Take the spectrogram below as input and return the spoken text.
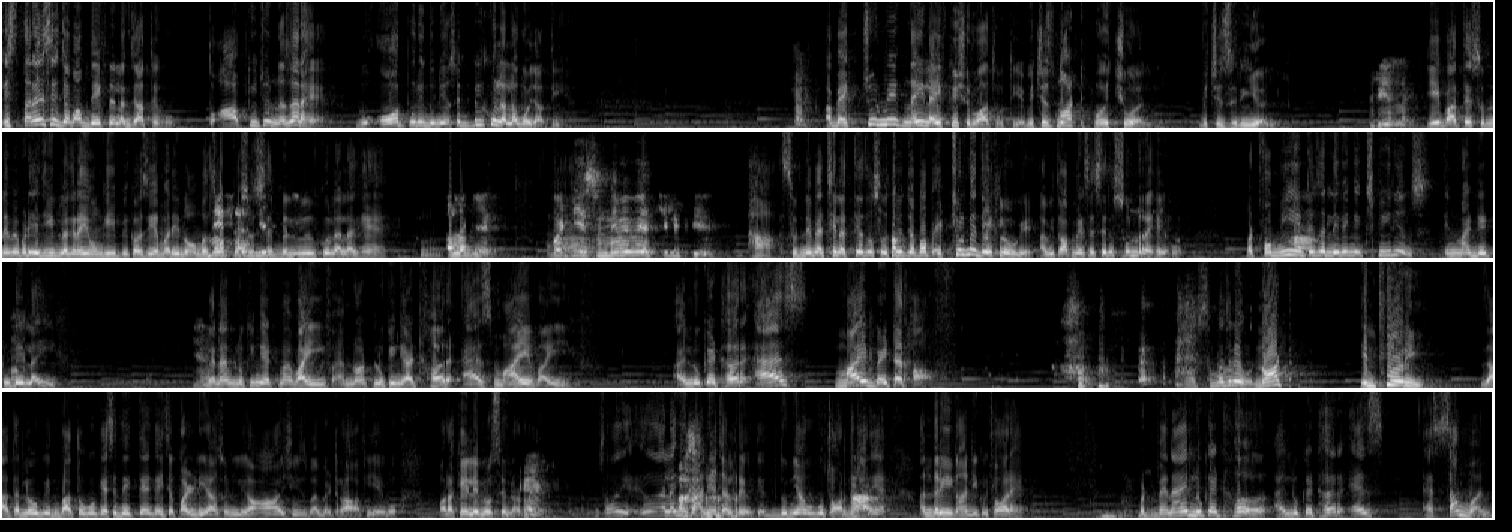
इस तरह से जब आप देखने लग जाते हो तो आपकी जो नज़र है वो और पूरी दुनिया से बिल्कुल अलग हो जाती है। अब एक्चुअल में एक नई लाइफ की शुरुआत होती है which is not virtual which is real real life ये बातें सुनने में बड़ी अजीब लग रही होंगी बिकॉज़ ये हमारी नॉर्मल प्रोसेस से बिल्कुल अलग है। अलग है। बट ये हाँ। सुनने में भी अच्छी लगती है। हाँ सुनने में अच्छी लगती है तो सोचो जब आप एक्चुअल में देख लोगे अभी तो आप मेरे से सिर्फ़ सुन रहे हो but for me it is a living experience in my day to day life when i'm looking at my wife i'm not looking at her as my wife. I look at her as my better half. आप समझ रहे हो? Not in theory ज़्यादातर लोग इन बातों को कैसे देखते हैं? कहीं से पढ़ लिया सुन लिया हाँ she is my better half ये वो और अकेले में उससे लड़ रहे हैं। समझ गए? अलग ही कहानियाँ चल रही होती है। दुनिया को कुछ और दिखा रहे हैं अंदर की कहानी कुछ और है। But when I look at her I look at her as as someone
